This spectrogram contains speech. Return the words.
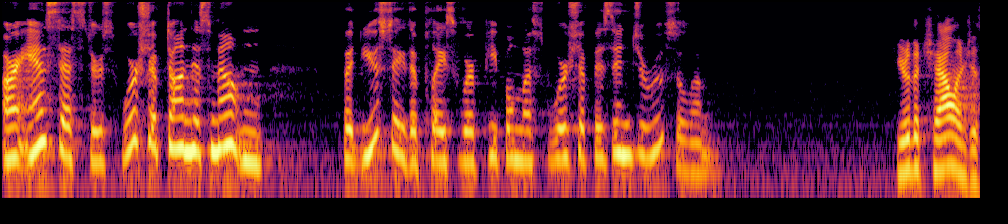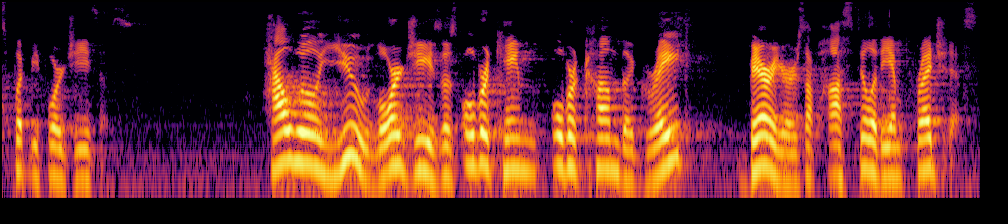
Our ancestors worshipped on this mountain, but you say the place where people must worship is in Jerusalem. Here the challenge is put before Jesus. How will you, Lord Jesus, overcame, overcome the great barriers of hostility and prejudice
